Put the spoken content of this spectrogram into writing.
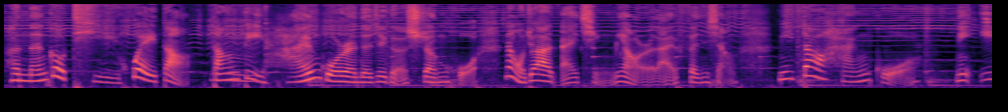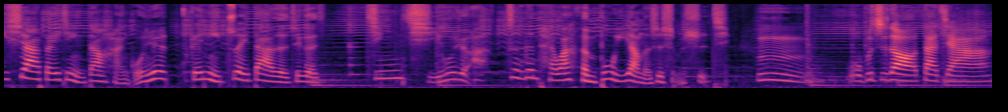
很能够体会到当地韩国人的这个生活。嗯、那我就要来请妙儿来分享。你到韩国，你一下飞机，你到韩国，你就给你最大的这个惊奇，或者啊，这跟台湾很不一样的是什么事情？嗯，我不知道大家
